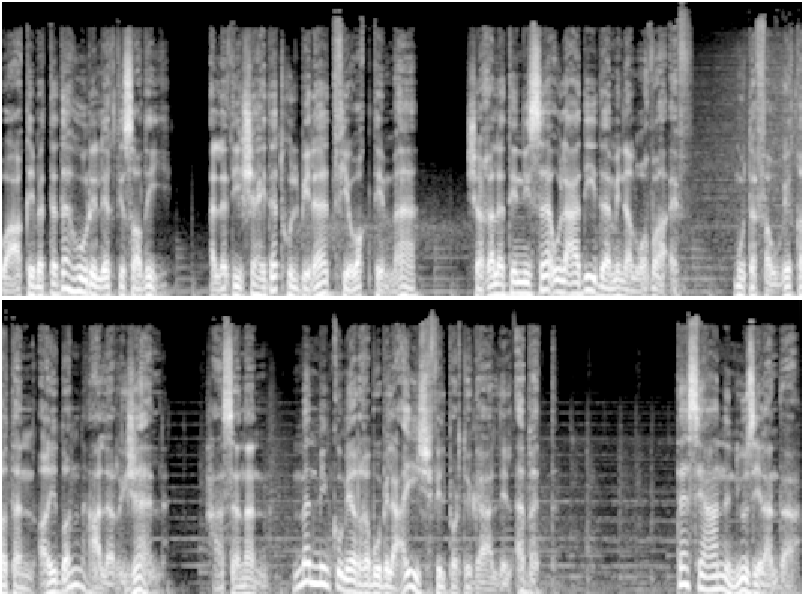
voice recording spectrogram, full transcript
وعقب التدهور الاقتصادي الذي شهدته البلاد في وقت ما شغلت النساء العديد من الوظائف متفوقة أيضا على الرجال. حسنا من منكم يرغب بالعيش في البرتغال للأبد؟ تاسعا نيوزيلندا.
